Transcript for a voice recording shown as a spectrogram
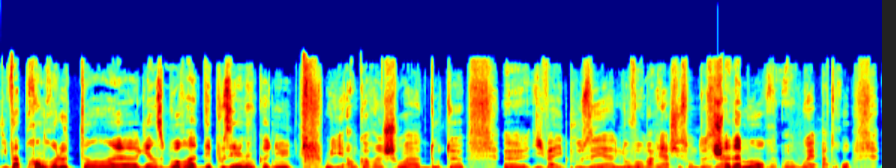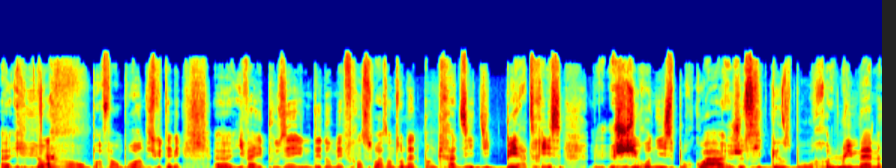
il va prendre le temps, euh, Gainsbourg, d'épouser une inconnue. Oui, encore un choix douteux. Euh, il va épouser un nouveau mariage, c'est son deuxième. choix d'amour. Ouais, pas trop. On- on- enfin, on pourra en discuter, mais il va épouser une dénommée Françoise Antoinette Pancrazzi, dit Béatrice. J'ironise pourquoi. Je cite Gainsbourg lui-même.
